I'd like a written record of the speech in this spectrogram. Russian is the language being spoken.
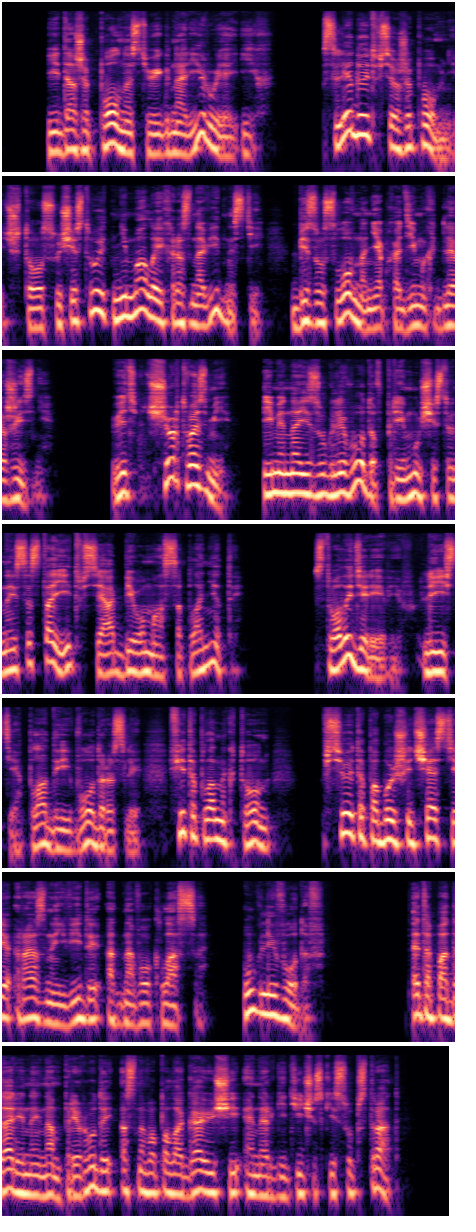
и даже полностью игнорируя их. Следует все же помнить, что существует немало их разновидностей, безусловно необходимых для жизни. Ведь, черт возьми, именно из углеводов преимущественно и состоит вся биомасса планеты. Стволы деревьев, листья, плоды, водоросли, фитопланктон – все это по большей части разные виды одного класса – углеводов. Это подаренный нам природой основополагающий энергетический субстрат,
